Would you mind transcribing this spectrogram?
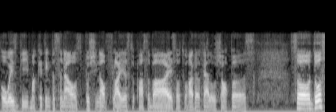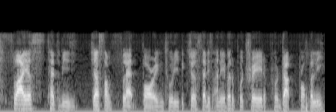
always be marketing personnel pushing out flyers to passerbys or to other fellow shoppers. So those flyers tend to be just some flat, boring 2D pictures that is unable to portray the product properly.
